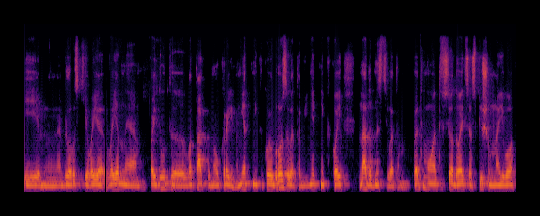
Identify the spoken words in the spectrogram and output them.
и белорусские военные пойдут э, в атаку на Украину. Нет никакой угрозы в этом и нет никакой надобности в этом. Поэтому это все давайте спишем на его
